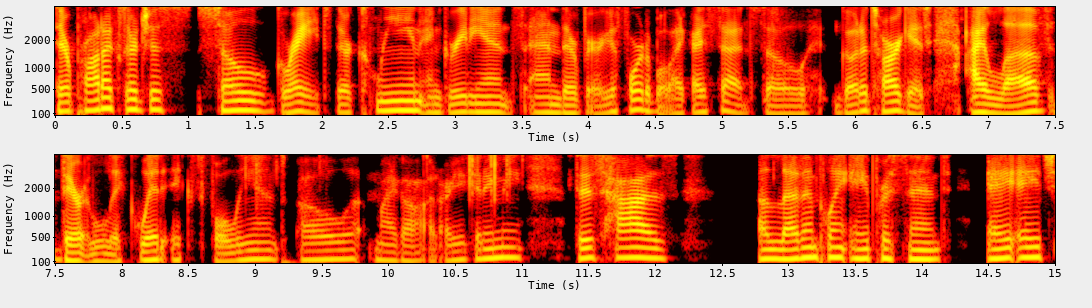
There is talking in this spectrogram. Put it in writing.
Their products are just so great. They're clean ingredients and they're very affordable, like I said. So go to Target. I love their liquid exfoliant. Oh my God. Are you kidding me? This has 11.8% AH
